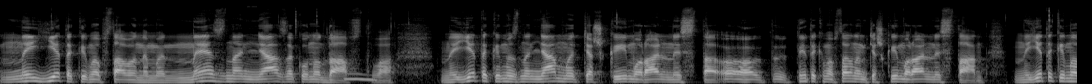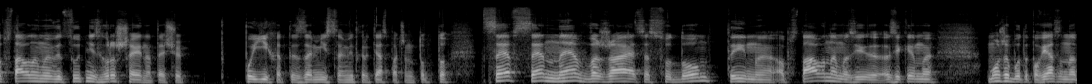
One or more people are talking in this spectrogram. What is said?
е, не є такими обставинами незнання законодавства, не є такими знаннями тяжкий моральний стан, не є такими обставинами тяжкий моральний стан, не є такими обставинами відсутність грошей на те, щоб поїхати за місцем відкриття спадщини. Тобто, це все не вважається судом тими обставинами, з якими може бути пов'язане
